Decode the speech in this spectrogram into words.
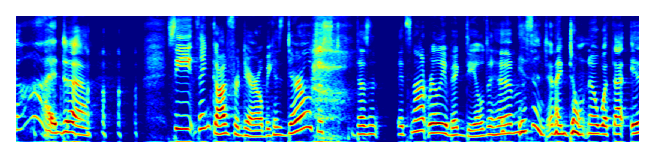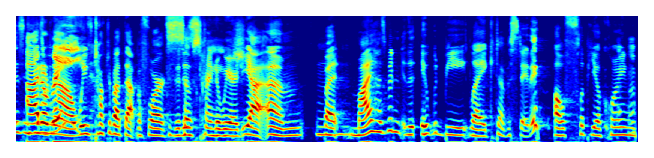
god!" See, thank God for Daryl because Daryl just doesn't. It's not really a big deal to him. Isn't, and I don't know what that is. I don't know. We've talked about that before because it So is kind of weird. Yeah. Um. But my husband, it- it would be like devastating. I'll flip you a coin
